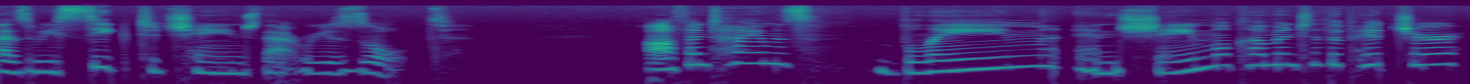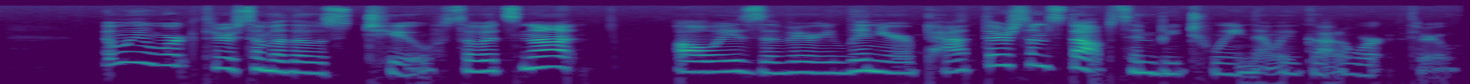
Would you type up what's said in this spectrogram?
as we seek to change that result. Oftentimes, blame and shame will come into the picture, and we work through some of those too. So it's not always a very linear path. There's some stops in between that we've got to work through.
